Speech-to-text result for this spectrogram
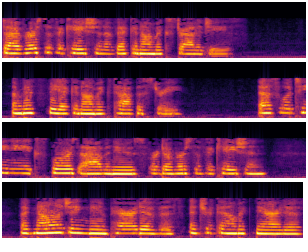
Diversification of economic strategies. Amidst the economic tapestry, Eswatini explores avenues for diversification, acknowledging the imperative as intraeconomic narrative,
